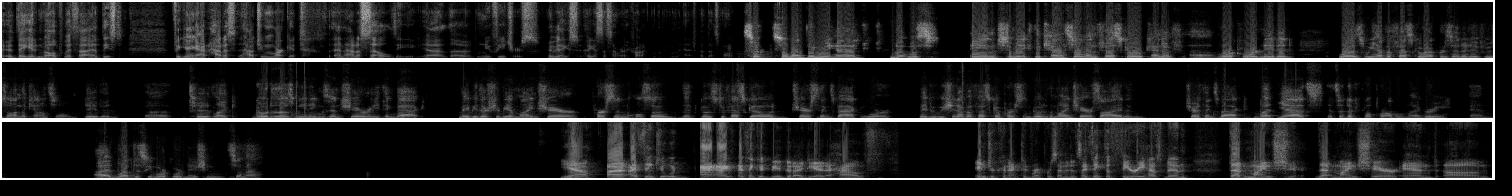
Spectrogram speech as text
uh, they get involved with uh, at least figuring out how to how to market and how to sell the uh, the new features. Maybe I guess I guess that's not really product management. That's more. So, so one thing we had that was aimed to make the council and FESCO kind of uh, more coordinated was we have a FESCO representative who's on the council, David, uh, to like go to those meetings and share anything back. Maybe there should be a mind share person also that goes to FESCO and shares things back, or maybe we should have a FESCO person go to the mind share side and share things back. But yeah, it's it's a difficult problem. I agree, and I'd love to see more coordination somehow. Yeah, I, I think it would. I, I, I think it'd be a good idea to have interconnected representatives. I think the theory has been that mindshare that mindshare and um,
